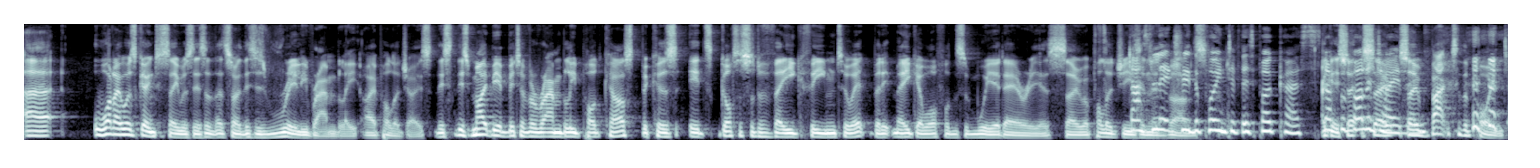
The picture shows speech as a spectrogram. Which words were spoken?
uh, what I was going to say was this. Sorry, this is really rambly. I apologise. This this might be a bit of a rambly podcast because it's got a sort of vague theme to it, but it may go off on some weird areas. So apologies That's literally advance. the point of this podcast. Stop Okay, so, so, apologizing. so back to the point.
